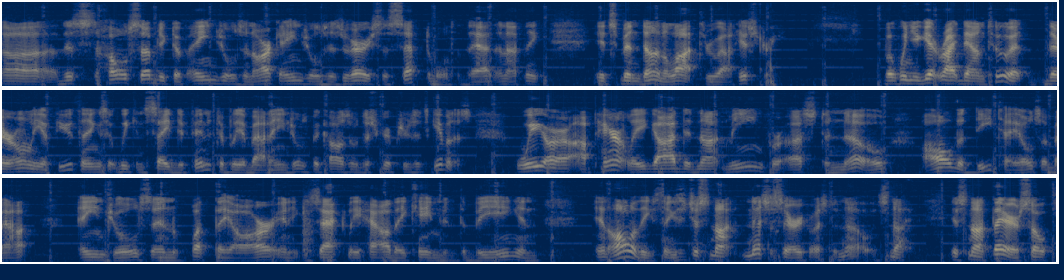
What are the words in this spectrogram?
Uh, this whole subject of angels and archangels is very susceptible to that, and I think it's been done a lot throughout history. But when you get right down to it, there are only a few things that we can say definitively about angels because of the scriptures it's given us. We are apparently, God did not mean for us to know all the details about angels and what they are and exactly how they came into being and and all of these things. It's just not necessary for us to know. It's not it's not there. So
